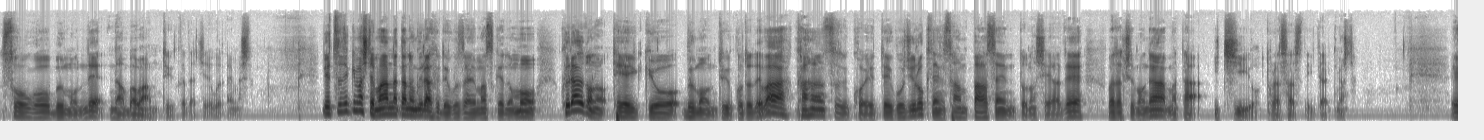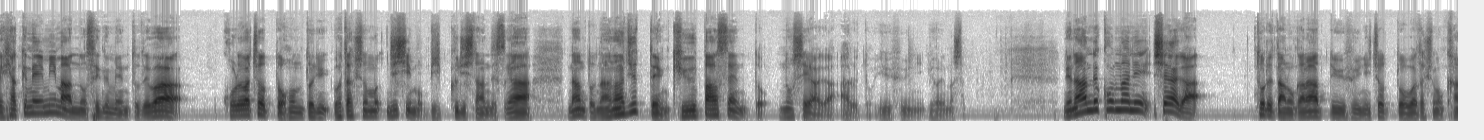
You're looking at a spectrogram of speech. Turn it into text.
総合部門でナンバーワンという形でございました。で続きまして真ん中のグラフでございますけどもクラウドの提供部門ということでは過半数超えて56.3%のシェアで私どもがまた1位を取らさせていただきました。100名未満のセグメントではこれはちょっと本当に私も自身もびっくりしたんですがなんと70.9%のシェアがあるというふうに言われましたでなんでこんなにシェアが取れたのかなっていうふうにちょっと私も考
